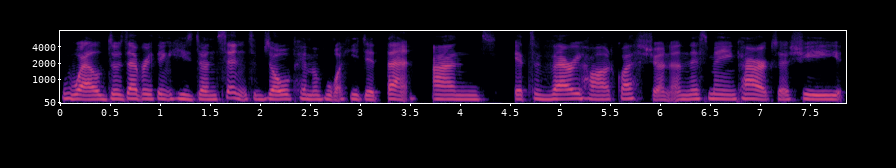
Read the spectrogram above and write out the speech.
well, does everything he's done since absolve him of what he did then? And it's a very hard question. And this main character, she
